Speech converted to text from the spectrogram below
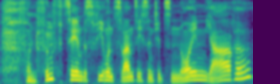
von 15 bis 24 sind jetzt neun Jahre.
